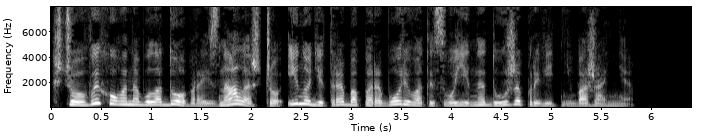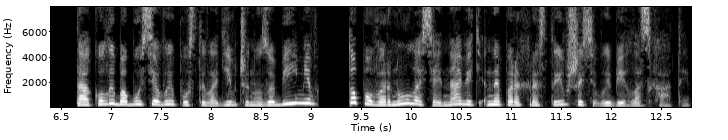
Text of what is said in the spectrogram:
що вихована була добра і знала, що іноді треба переборювати свої не дуже привітні бажання. Та коли бабуся випустила дівчину з обіймів, то повернулася і, навіть не перехрестившись, вибігла з хати.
